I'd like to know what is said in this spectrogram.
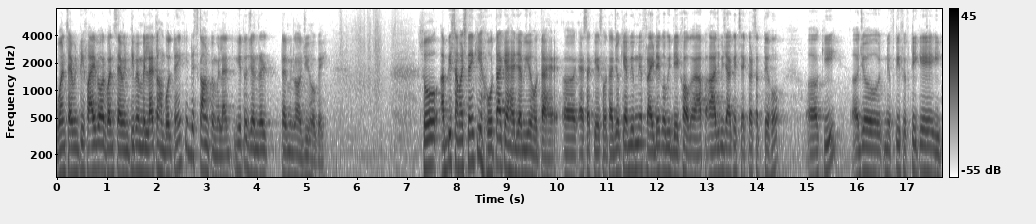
one seventy five और वन सेवेंटी पे मिल है तो हम बोलते हैं कि डिस्काउंट पे मिला है। ये तो जनरल टर्मिनोलॉजी हो गई। सो so, अभी समझते हैं कि होता क्या है जब ये होता है। ऐसा केस होता है जो कि अभी हमने फ्राइडे को भी देखा होगा। आप आज भी जाके चेक कर सकते हो कि जो निफ्टी फिफ्टी के ई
